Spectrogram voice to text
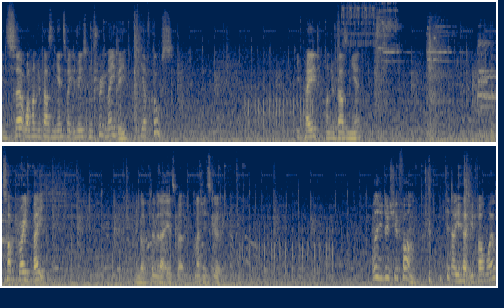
Insert 100,000 yen to make your dreams come true, maybe. Yeah, of course. You paid 100,000 yen. The top grade bait. I Ain't got a clue what that is, but imagine it's good. What did you do to your thumb? Didn't know you hurt your thumb well.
